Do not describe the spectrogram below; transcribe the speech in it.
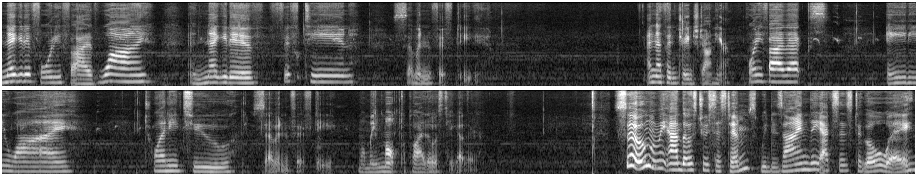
negative 45y, and negative 15, 750. And nothing changed down here. 45x, 80y, 22, 750 when we multiply those together. So when we add those two systems, we design the x's to go away.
